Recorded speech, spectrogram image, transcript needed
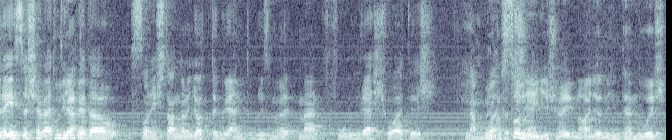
részre se vettük Tudjátok- például Sony standon, hogy ott a Grand Turismo 5 már full üres volt, és nem Mondjuk volt a Sony így is elég nagy, a Nintendo is.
